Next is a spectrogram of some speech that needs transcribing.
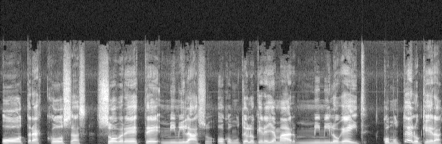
otras cosas sobre este mimilazo, o como usted lo quiere llamar, Mimilogate, como usted lo quiera,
